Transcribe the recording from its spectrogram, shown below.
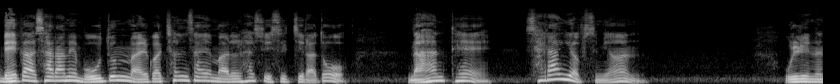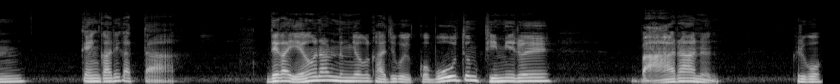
내가 사람의 모든 말과 천사의 말을 할 수 있을지라도 나한테 사랑이 없으면 우리는 꽹가리 같다. 내가 예언하는 능력을 가지고 있고 모든 비밀을 말하는 그리고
